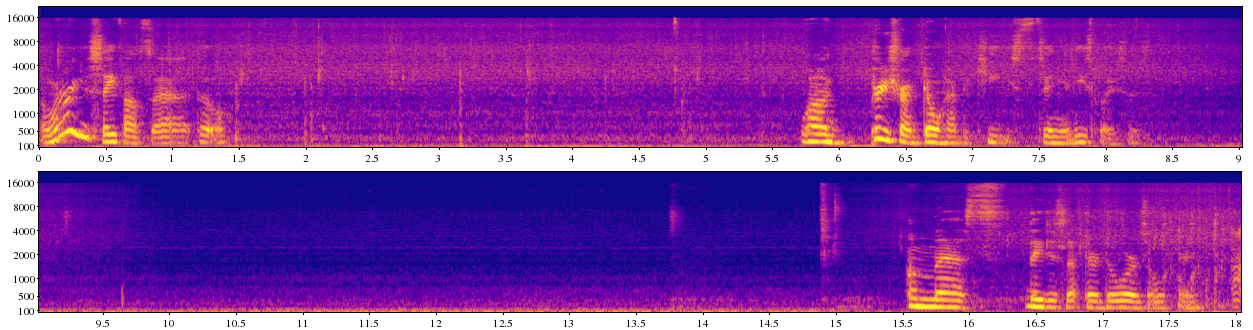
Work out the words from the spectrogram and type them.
I wonder are you safe outside though? Well, I'm pretty sure I don't have the keys to any of these places. Unless they just left their doors open. Uh-uh.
